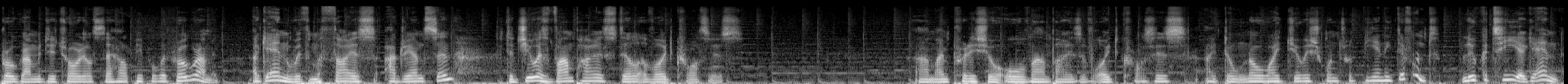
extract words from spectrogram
programming tutorials to help people with programming. Again with Matthias Adriansen, do Jewish vampires still avoid crosses? Um, I'm pretty sure all vampires avoid crosses. I don't know why Jewish ones would be any different. Luca T again.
